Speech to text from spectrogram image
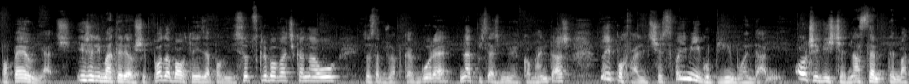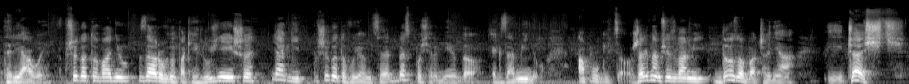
popełniać. Jeżeli materiał się podobał, to nie zapomnij subskrybować kanału, zostawić łapkę w górę, napisać miły komentarz, no i pochwalić się swoimi głupimi błędami. Oczywiście następne materiały w przygotowaniu, zarówno takie luźniejsze, jak i przygotowujące bezpośrednio do egzaminu. A póki co, żegnam się z Wami, do zobaczenia i cześć!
